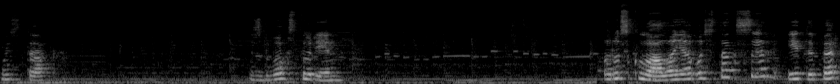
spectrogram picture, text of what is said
ось так з двох сторін. Розклала я ось так сир, і тепер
